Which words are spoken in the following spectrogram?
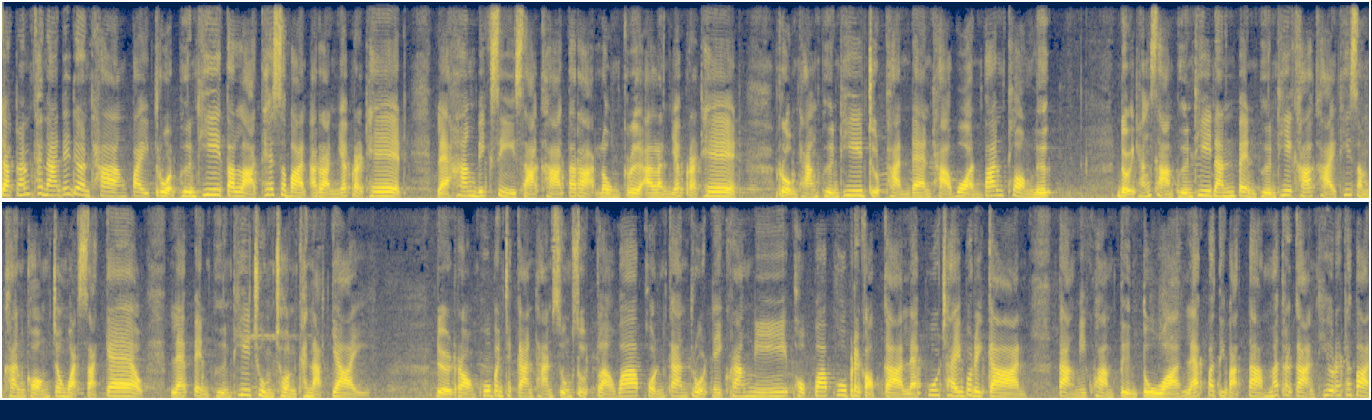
จากนั้นคณะได้เดินทางไปตรวจพื้นที่ตลาดเทศบาลอรัญญประเทศ และห้างบิ๊กซีสาขาตลาดลงเกลืออรัญญประเทศ รวมทั้งพื้นที่จุดผ่านแดนถาวรบ้านคลองลึก โดยทั้ง 3 พื้นที่นั้นเป็นพื้นที่ค้าขายที่สำคัญของจังหวัดสระแก้ว และเป็นพื้นที่ชุมชนขนาดใหญ่ ดยรองผู้บัญชาการฐานสูงสุดกล่าวว่าผลการตรวจในครั้งนี้ พบว่าผู้ประกอบการและผู้ใช้บริการ ต่างมีความตื่นตัว และปฏิบัติตามมาตรการที่รัฐบาล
